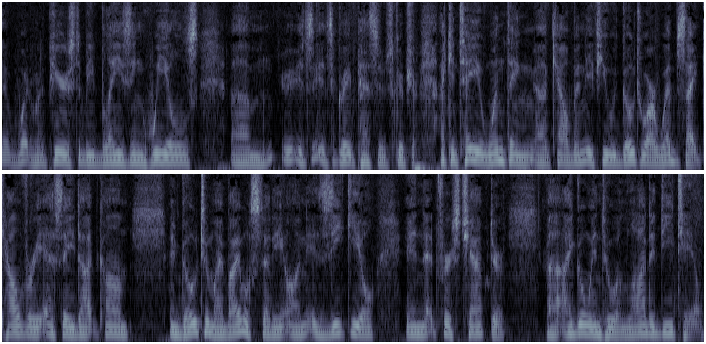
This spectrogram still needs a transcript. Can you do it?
what appears to be blazing wheels. Um, it's it's a great passage of scripture. I can tell you one thing, uh, Calvin. If you would go to our website, calvarysa.com, and go to my Bible study on Ezekiel in that first chapter, uh, I go into a lot of detail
